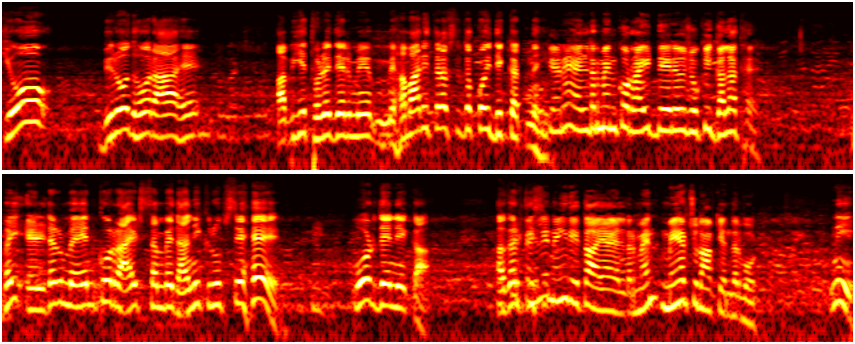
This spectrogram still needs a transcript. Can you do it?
क्यों विरोध हो रहा है? अब ये थोड़ी देर में हमारी तरफ़ से तो कोई दिक्कत नहीं। कह रहे हैं एल्डरमैन को राइट दे रहे हो जो कि गलत है। भाई एल्डरमैन को राइट संवैधानिक रूप से है वोट देने का। अगर पहले किसी नहीं देता आया एल्डरमैन मेयर चुनाव के अंदर वोट नहीं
